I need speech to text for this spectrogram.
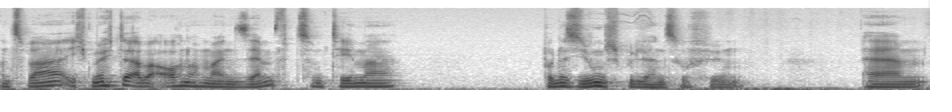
Und zwar, ich möchte aber auch noch meinen Senf zum Thema Bundesjugendspiele hinzufügen. Ähm,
